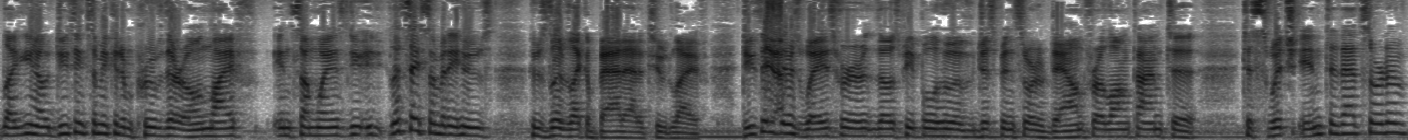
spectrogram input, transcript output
Like, you know, do you think somebody could improve their own life in some ways? Do you, let's say somebody who's who's lived like a bad attitude life. Do you think Yeah. there's ways for those people who have just been sort of down for a long time to to switch into that sort of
